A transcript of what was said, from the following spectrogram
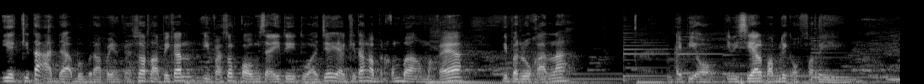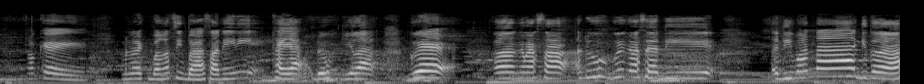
ya kita ada beberapa investor, tapi kan investor kalau misalnya itu itu aja ya kita nggak berkembang. Makanya diperlukanlah IPO, initial public offering. Oke, menarik banget sih bahasannya ini kayak duh gila. Gue eh, ngerasa aduh, gue ngerasa di di mana gitu ya.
